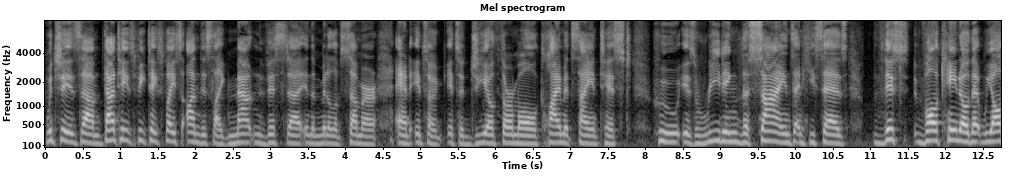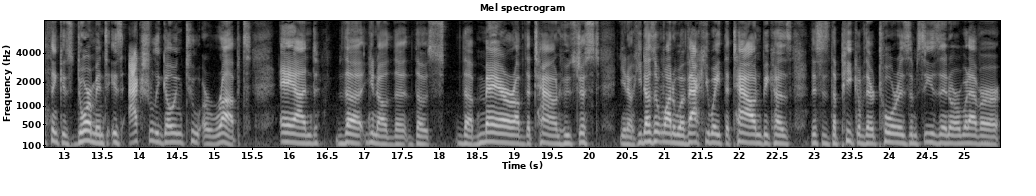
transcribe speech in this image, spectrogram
Which is um, Dante's Peak takes place on this like mountain vista in the middle of summer, and it's a it's a geothermal climate scientist who is reading the signs, and he says this volcano that we all think is dormant is actually going to erupt. And the you know the those the mayor of the town who's just you know he doesn't want to evacuate the town because this is the peak of their tourism season or whatever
